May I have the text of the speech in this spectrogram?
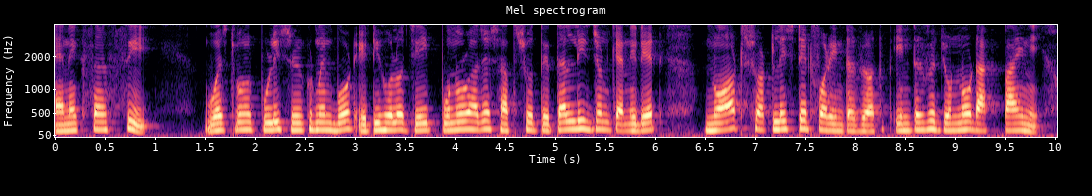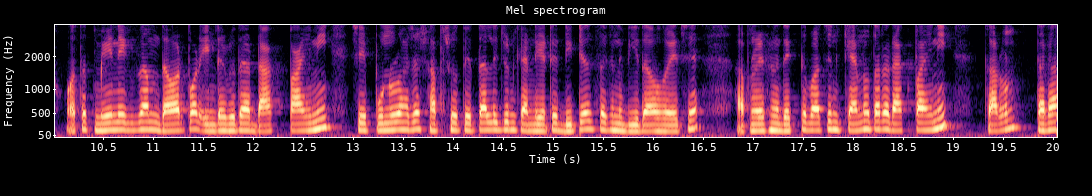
annexure C West Bengal police recruitment board, এটি হলো যেই পনেরো হাজার সাতশো তেতাল্লিশ জন candidate not shortlisted for interview অর্থাৎ ইন্টারভিউর জন্য ডাক পায়নি। অর্থাৎ মেন এক্সাম দেওয়ার পর ইন্টারভিউ তারা ডাক পায়নি। সেই পনেরো হাজার সাতশো তেতাল্লিশ জন ক্যান্ডিডেটের ডিটেলস এখানে দিয়ে দেওয়া হয়েছে। আপনারা এখানে দেখতে পাচ্ছেন কেন তারা ডাক পায়নি। কারণ তারা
